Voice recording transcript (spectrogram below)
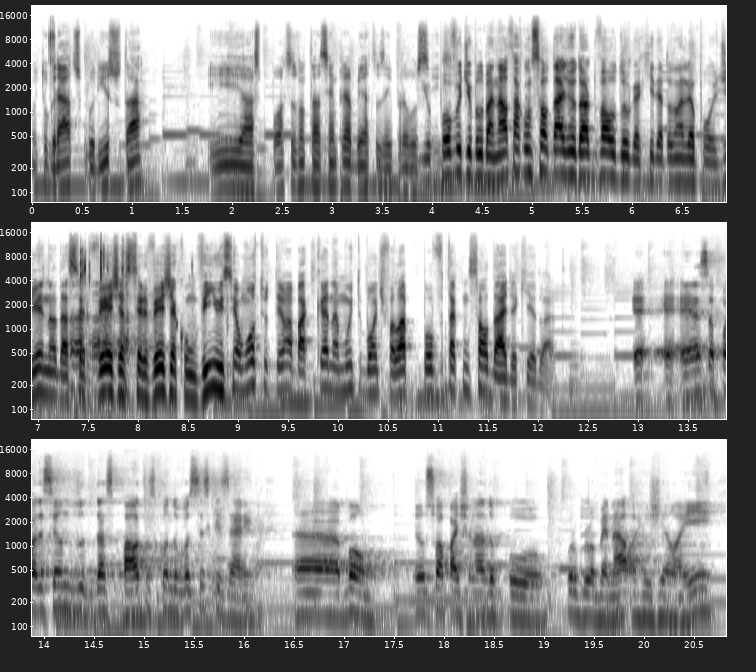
Muito gratos por isso, tá? E as portas vão estar sempre abertas aí para vocês. E o povo de Blumenau tá com saudade do Eduardo Valduga aqui, da Dona Leopoldina, da cerveja, cerveja com vinho. Isso é um outro tema bacana, muito bom de falar. O povo tá com saudade aqui, Eduardo. É, é, essa pode ser uma das pautas quando vocês quiserem. Uh, bom, eu sou apaixonado por, por Blumenau, a região aí.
